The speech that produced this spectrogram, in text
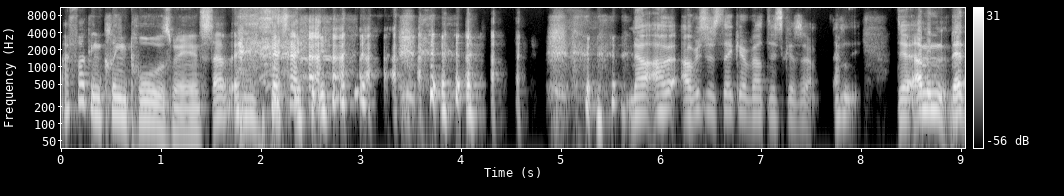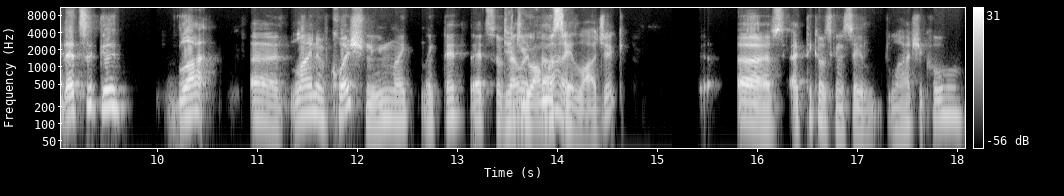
I fucking clean pools, man. Stop. no, I, I was just thinking about this because I'm, I'm I mean that that's a good lot uh line of questioning. Like like that that's a did you almost say logic? uh I think I was gonna say logical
